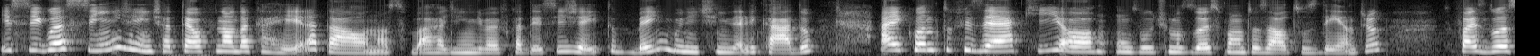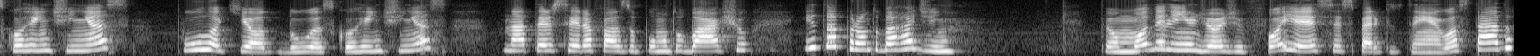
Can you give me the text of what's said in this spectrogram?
E sigo assim, gente, até o final da carreira, tá? O nosso barradinho vai ficar desse jeito, bem bonitinho delicado. Aí, quando tu fizer aqui, ó, os últimos dois pontos altos dentro, tu faz duas correntinhas, pula aqui, ó, duas correntinhas, na terceira faz o ponto baixo e tá pronto o barradinho. Então, o modelinho de hoje foi esse, espero que tu tenha gostado.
